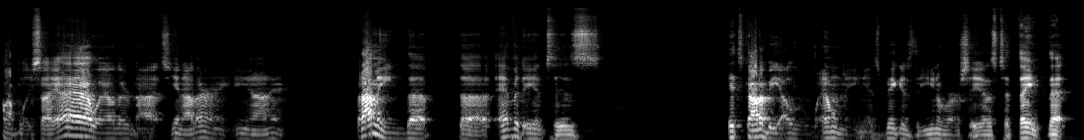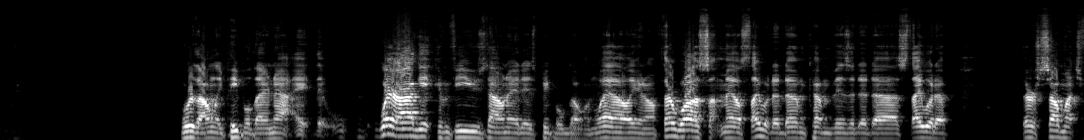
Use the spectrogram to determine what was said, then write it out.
probably say, "Ah, well, they're nuts." You know, ain't, you know. But I mean, the the evidence is. It's got to be overwhelming, as big as the universe is, to think that we're the only people there now. Where I get confused on it is people going, well, you know, if there was something else, they would have done come visited us. They would have. They're so much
